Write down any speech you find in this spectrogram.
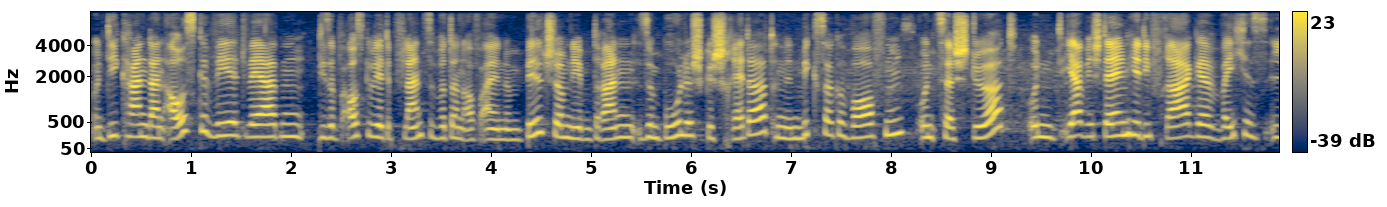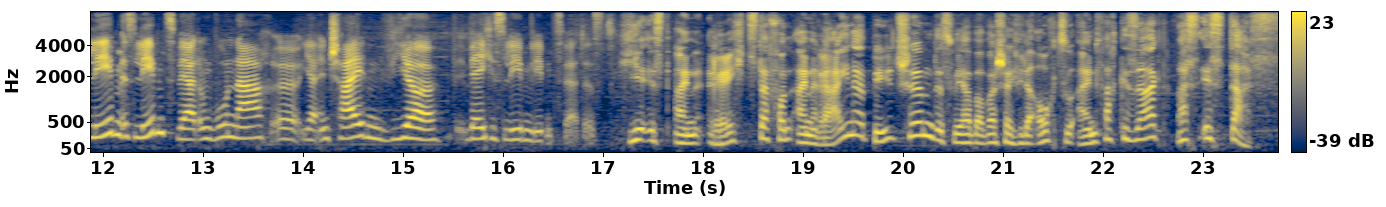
Und die kann dann ausgewählt werden. Diese ausgewählte Pflanze wird dann auf einem Bildschirm nebendran symbolisch geschreddert, in den Mixer geworfen und zerstört. Und ja, wir stellen hier die Frage, welches Leben ist lebenswert und wonach äh, ja, entscheiden wir, welches Leben lebenswert ist. Hier ist ein rechts davon ein reiner Bildschirm. Das wäre aber wahrscheinlich wieder auch zu einfach gesagt. Was ist das?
